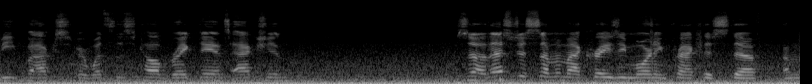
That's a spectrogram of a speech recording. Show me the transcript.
beatbox, or what's this called, breakdance action. So that's just some of my crazy morning practice stuff. I'm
